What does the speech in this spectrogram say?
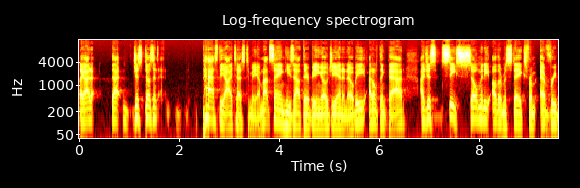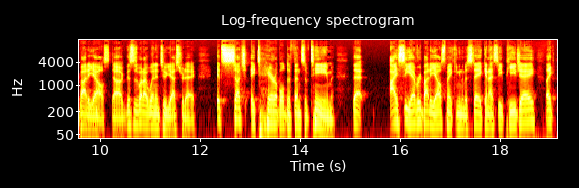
Like I that just doesn't pass the eye test to me. I'm not saying he's out there being OG Anunoby. I don't think that. I just see so many other mistakes from everybody else, Doug. This is what I went into yesterday it's such a terrible defensive team that I see everybody else making the mistake and I see PJ. Like,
